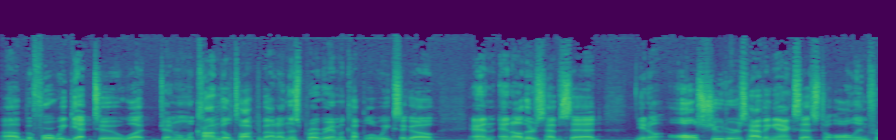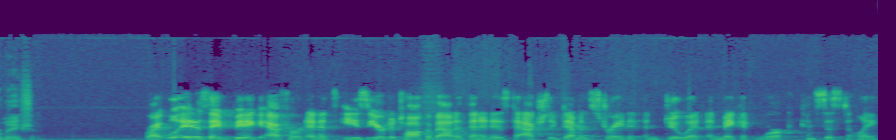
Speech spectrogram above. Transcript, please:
uh, before we get to what General McConville talked about on this program a couple of weeks ago and, and others have said you know, all shooters having access to all information. Right. Well, it is a big effort, and it's easier to talk about it than it is to actually demonstrate it and do it and make it work consistently.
